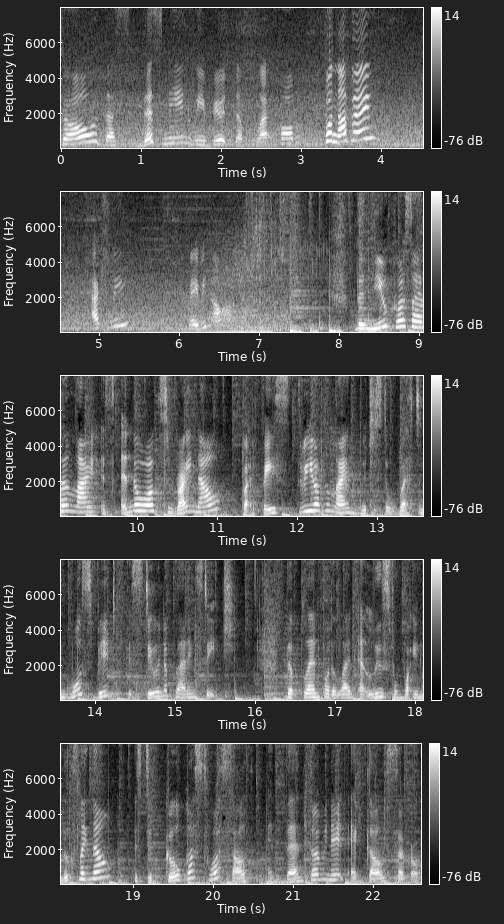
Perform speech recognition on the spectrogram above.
So does this mean we built the platform for nothing? Actually, maybe not. The new Cross Island line is in the works right now, but phase 3 of the line, which is the westernmost bit, is still in the planning stage. The plan for the line, at least from what it looks like now, is to go past Tuas South and then terminate at Gul Circle.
